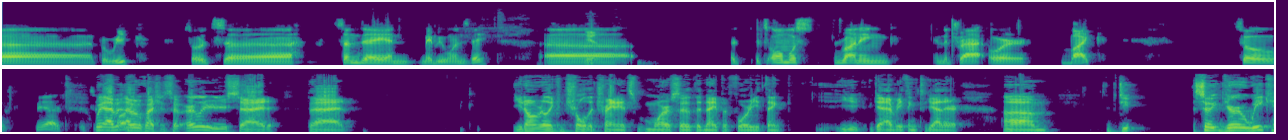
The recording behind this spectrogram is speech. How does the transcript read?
uh, per week. So it's uh, Sunday and maybe Wednesday. Uh, it, it's almost running in the track or bike. So yeah, it's, it's Wait, I have, I have a question. So earlier you said that you don't really control the train. It's more so the night before you think you get everything together. Um, do, so your week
